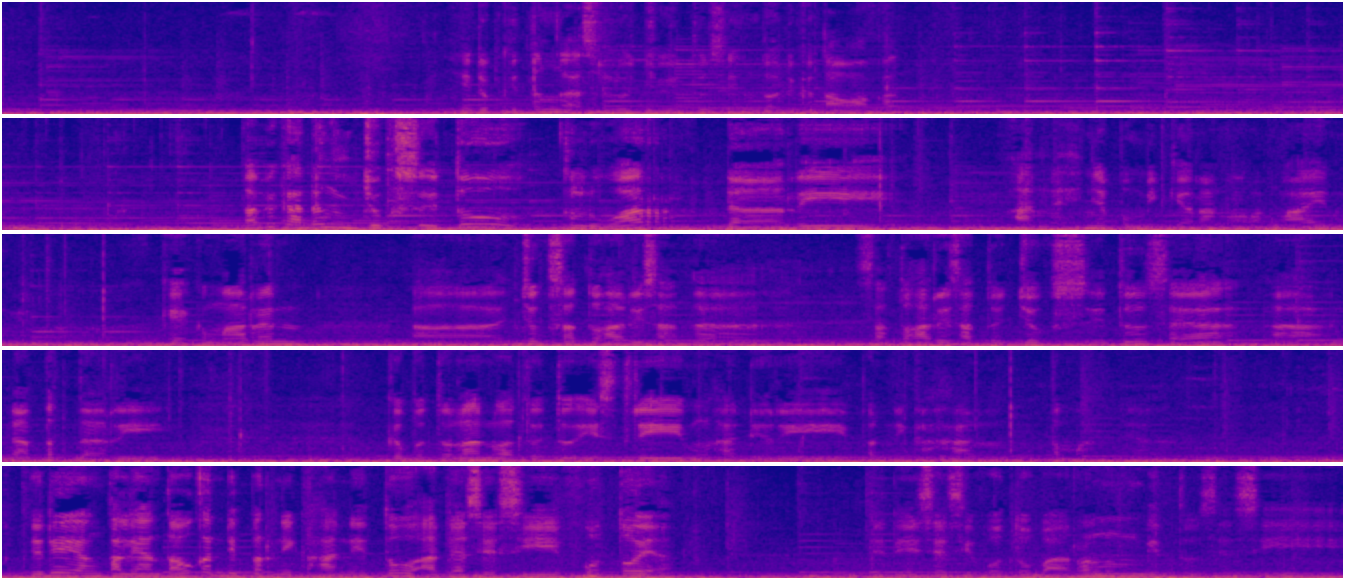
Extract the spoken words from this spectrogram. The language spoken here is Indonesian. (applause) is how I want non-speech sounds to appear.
Hidup kita nggak selucu itu sih untuk diketawakan. Tapi kadang jokes itu keluar dari anehnya pemikiran orang lain gitu. Kayak kemarin uh, jokes satu hari uh, satu hari satu jokes itu saya uh, dapat dari kebetulan waktu itu istri menghadiri pernikahan jadi yang kalian tahu kan di pernikahan itu ada sesi foto ya? Jadi sesi foto bareng gitu sesi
